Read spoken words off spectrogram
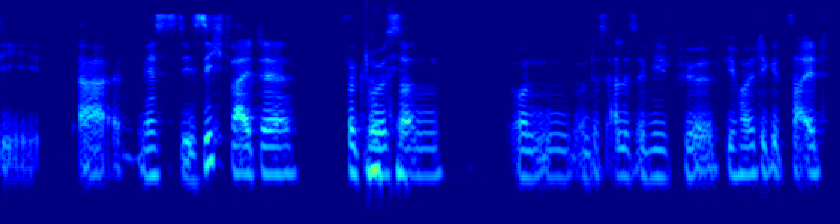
die, äh, wie heißt es, die Sichtweite vergrößern okay. und, und das alles irgendwie für die heutige Zeit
